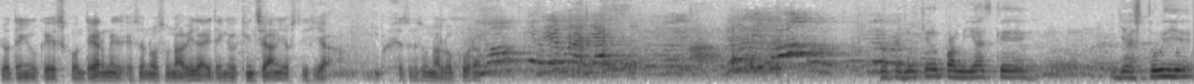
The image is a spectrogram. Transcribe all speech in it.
yo tengo que esconderme, eso no es una vida, y tengo 15 años. Dije, ya, hombre, eso es una locura. Lo que yo quiero para mí es que ya estudie,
